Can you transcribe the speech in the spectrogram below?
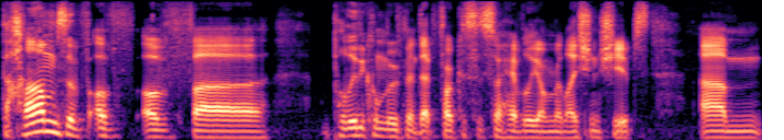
the harms of of of uh, political movement that focuses so heavily on relationships. Um,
